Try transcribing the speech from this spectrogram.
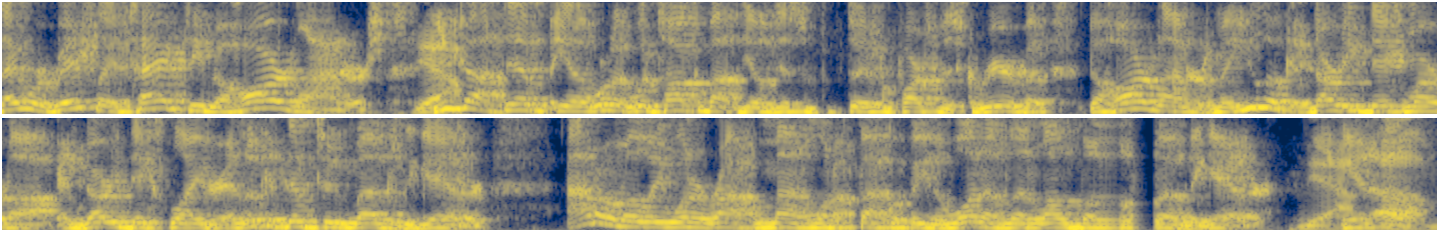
they were eventually a tag team, the Hardliners. Yeah. You got them. You know, we're, we'll talk about you know just different parts of his career, but the Hardliners, man, you look at Dirty Dick Murdoch and Dirty Dick Slater, and look at them two mugs together. I don't know anyone in right from mind want to fuck with either one of them, let alone both of them together. Yeah. you know. Um,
